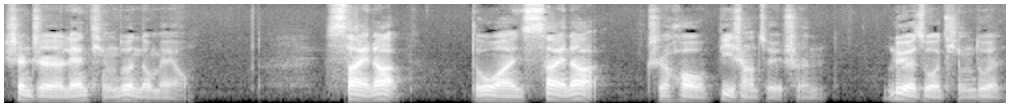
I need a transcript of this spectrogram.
甚至连停顿都没有。Sign up 读完 sign up 之后闭上嘴唇，略作停顿，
